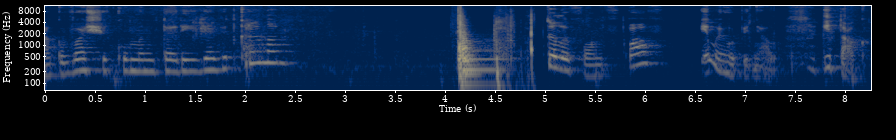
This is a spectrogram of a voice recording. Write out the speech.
Так, ваші коментарі я відкрила. Телефон впав, і ми його підняли. І так.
